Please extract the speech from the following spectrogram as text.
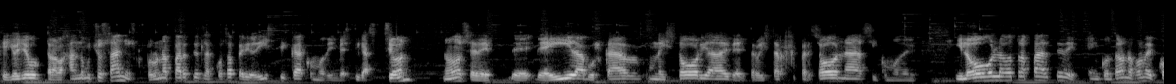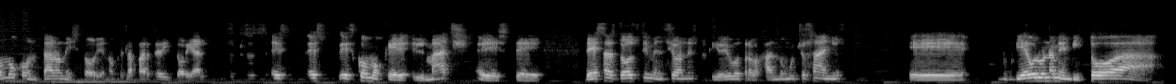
que yo llevo trabajando muchos años. Por una parte es la cosa periodística, como de investigación, ¿no? O sea, de, de- de ir a buscar una historia y de entrevistar personas y como de... Y luego la otra parte de encontrar una forma de cómo contar una historia, ¿no? Que es la parte editorial. Entonces, es, es, es como que el match este, de esas dos dimensiones que yo llevo trabajando muchos años. Eh, Diego Luna me invitó a,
